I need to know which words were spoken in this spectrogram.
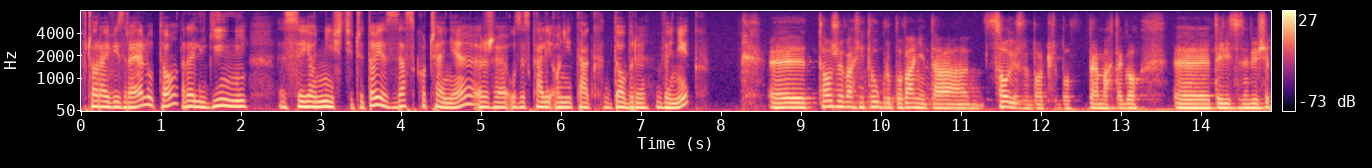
wczoraj w Izraelu, to religijni syjoniści. Czy to jest zaskoczenie, że uzyskali oni tak dobry wynik? E, To, że właśnie to ugrupowanie, ta sojusz wyborczy, bo w ramach tego, e, tej listy znajduje się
